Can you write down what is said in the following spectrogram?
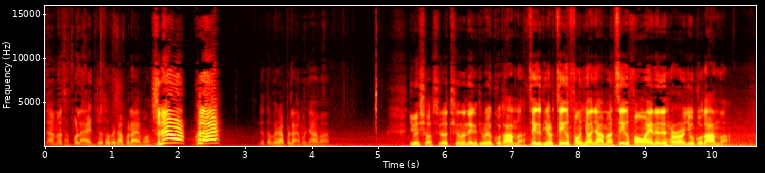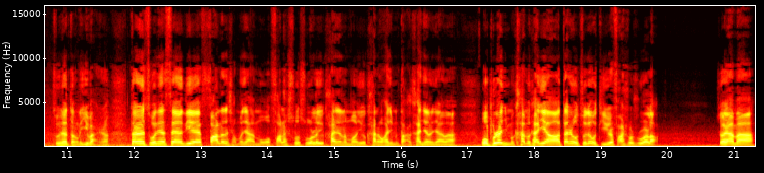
家人们，他不来，你知道他为啥不来吗？石榴，快来！你知道他为啥不来吗？家人们，因为小石头听到那个地方有狗蛋子，这个地方这个方向，家人们，这个方位的那头有狗蛋子。昨天等了一晚上，但是昨天三阳爹发了那什么家人们，我发了说说了，有看见了吗？有看的话你们打个看见了家人们，我不知道你们看没看见啊，但是我昨天我的确发说说了，知道家人们，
